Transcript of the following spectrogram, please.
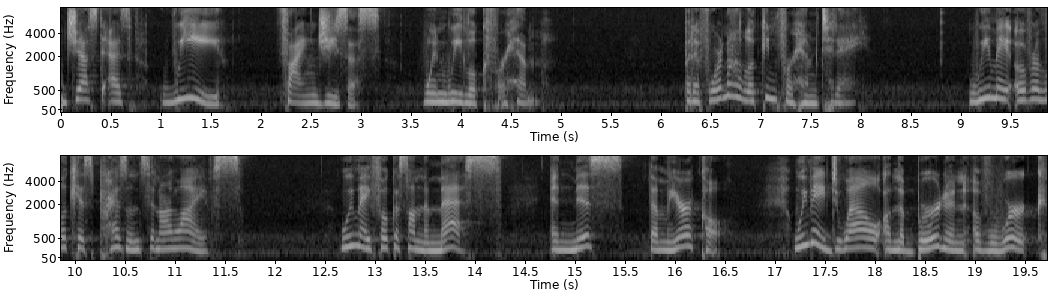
Just as we find Jesus when we look for him. But if we're not looking for Him today, we may overlook His presence in our lives. We may focus on the mess and miss the miracle. We may dwell on the burden of work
